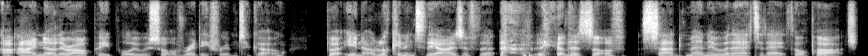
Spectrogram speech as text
I, I know there are people who were sort of ready for him to go, but you know, looking into the eyes of the the other sort of sad men who were there today at Thorpe Arch,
